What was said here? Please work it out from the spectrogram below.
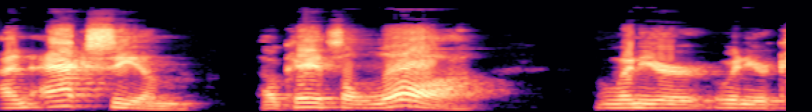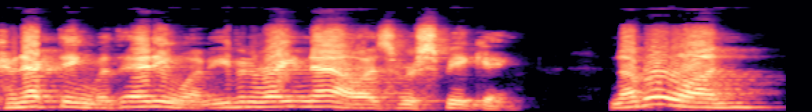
an axiom. Okay, it's a law when you're when you're connecting with anyone, even right now as we're speaking. Number one,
